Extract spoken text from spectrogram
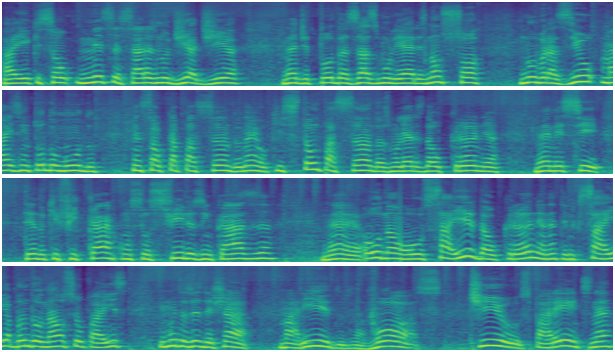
aí que são necessárias no dia a dia, né? De todas as mulheres, não só no Brasil, mas em todo o mundo. Pensar o que está passando, né? O que estão passando as mulheres da Ucrânia, né? Nesse tendo que ficar com seus filhos em casa, né? Ou não, ou sair da Ucrânia, né? Tendo que sair, abandonar o seu país e muitas vezes deixar maridos, avós, tios, parentes, né?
